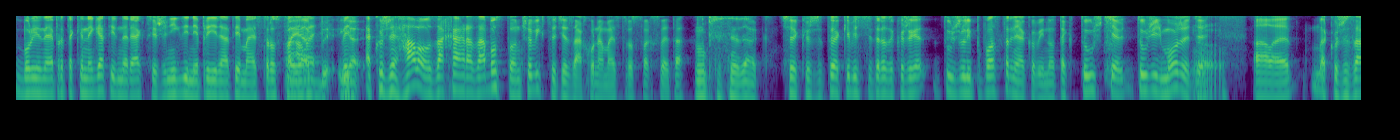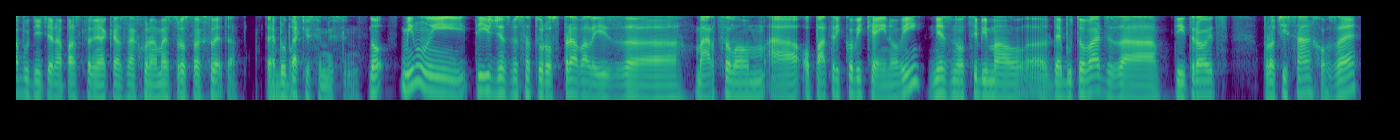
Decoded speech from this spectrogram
Boli najprv také negatívne reakcie, že nikdy nepríde na tie majstrovstvá, ja, ale veď, ja... akože halo, Zacha hra za Boston, čo vy chcete Zachu na majstrovstvách sveta? No presne tak. Čiže akože to, keby ste teraz akože túžili po Pastrňákovi, no tak túžte, túžiť môžete, no. ale akože zabudnite na Pastrňáka Zachu na majstrovstvách sveta. To je blbosť. Taky si myslím. No, minulý týždeň sme sa tu rozprávali s uh, Marcelom a o Patrikovi Kaneovi. Dnes v noci by mal uh, debutovať za Detroit proti San Jose,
